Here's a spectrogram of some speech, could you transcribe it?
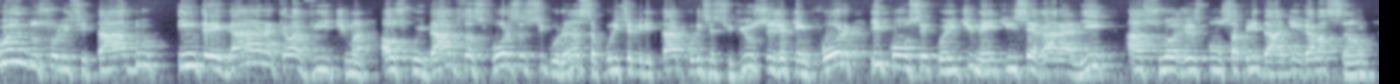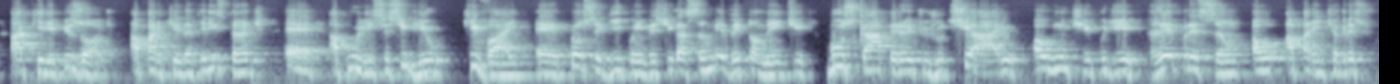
quando solicitado, entregar aquela vítima aos cuidados das forças de segurança, Polícia Militar, Polícia Civil, seja quem for, e, consequentemente, encerrar ali a sua responsabilidade em relação àquele episódio. A partir daquele instante, é a Polícia Civil que vai é, prosseguir com a investigação e, eventualmente, buscar perante o Judiciário algum tipo de repressão ao aparente agressor.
